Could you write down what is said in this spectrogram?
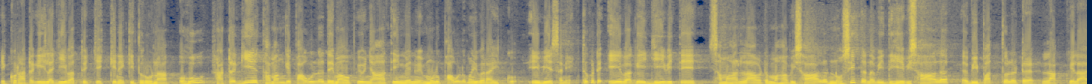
එක්ක රටගීල ජීවත්වෙච් එක්කෙනෙක් ඉතුරුණා. ඔහු රටගිය තමන්ගේ පවුල්ල දෙමවපියෝ ඥාතින් වෙනුවෙන් මුළු පවුලම ඉවරයික්කෝ ඒ වියසනේ. තකොට ඒ වගේ ජීවිතේ සමහරලාවට මහ විශාල නොසිතන විදි විදිහේ විශාල විපත්වලට ලක්වෙලා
